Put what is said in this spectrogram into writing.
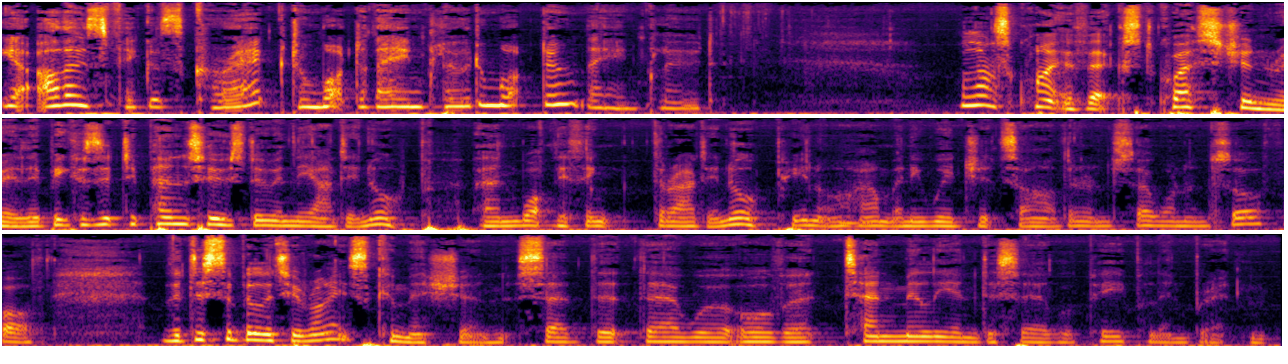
yeah, are those figures correct, and what do they include, and what don't they include? Well, that's quite a vexed question, really, because it depends who's doing the adding up and what they think they're adding up, you know, how many widgets are there, and so on and so forth. The Disability Rights Commission said that there were over 10 million disabled people in Britain,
